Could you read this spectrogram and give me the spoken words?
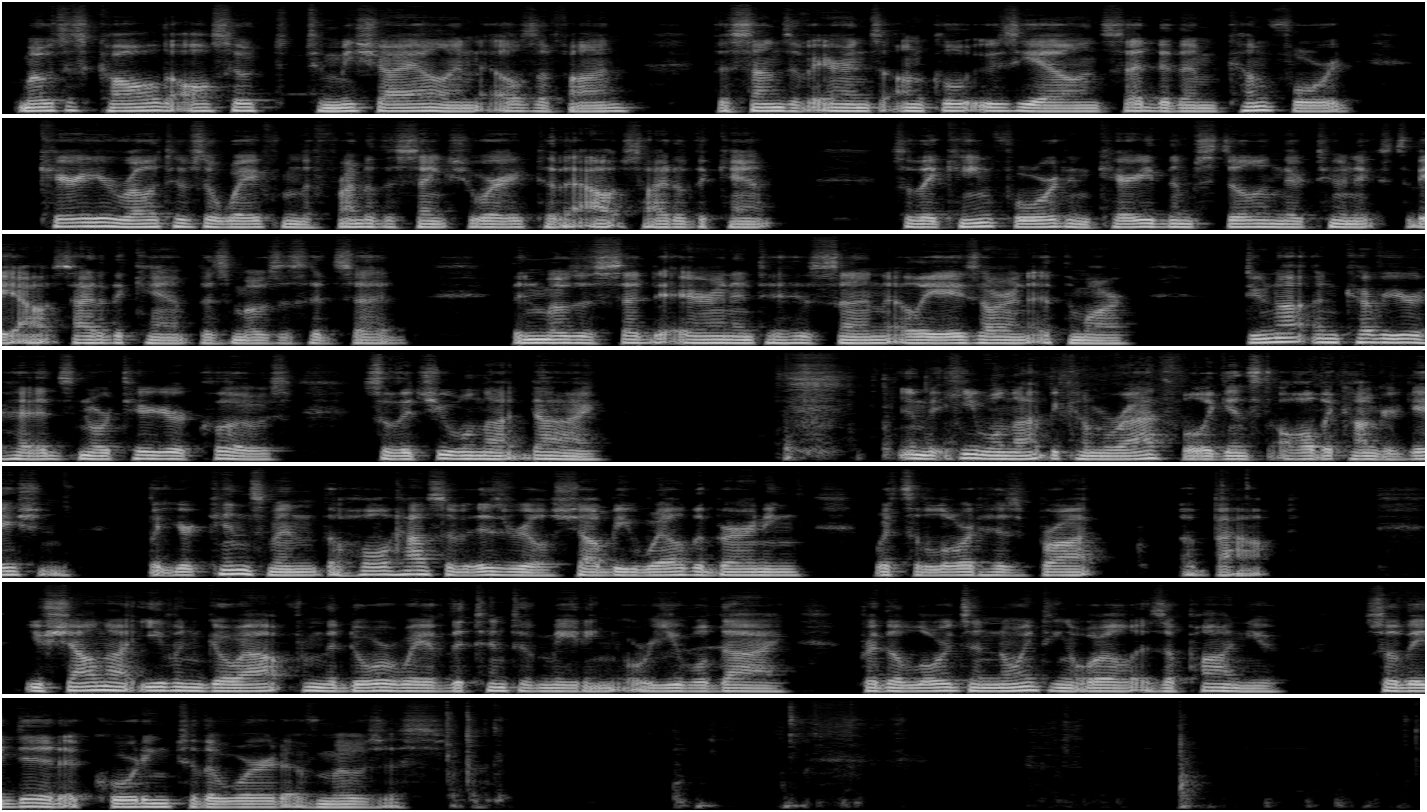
Moses called also to Mishael and Elzaphan, the sons of Aaron's uncle Uzziel, and said to them, Come forward, carry your relatives away from the front of the sanctuary to the outside of the camp. So they came forward and carried them still in their tunics to the outside of the camp, as Moses had said. Then Moses said to Aaron and to his son Eleazar and Ithamar, Do not uncover your heads, nor tear your clothes, so that you will not die, and that he will not become wrathful against all the congregation. But your kinsmen, the whole house of Israel, shall bewail the burning which the Lord has brought about. You shall not even go out from the doorway of the tent of meeting, or you will die, for the Lord's anointing oil is upon you. So they did according to the word of Moses.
